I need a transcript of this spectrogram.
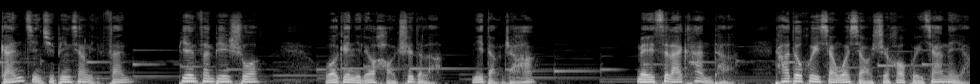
赶紧去冰箱里翻，边翻边说：“我给你留好吃的了，你等着哈。”每次来看他，他都会像我小时候回家那样。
